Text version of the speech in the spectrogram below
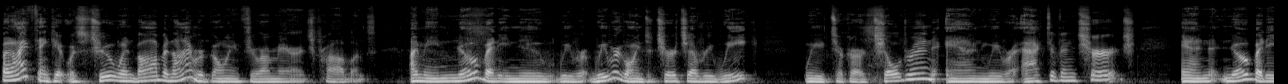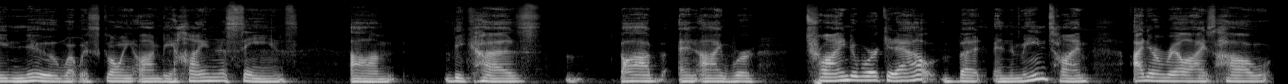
but I think it was true when Bob and I were going through our marriage problems. I mean, nobody knew we were we were going to church every week. We took our children and we were active in church and nobody knew what was going on behind the scenes um, because Bob and I were trying to work it out. But in the meantime, I didn't realize how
